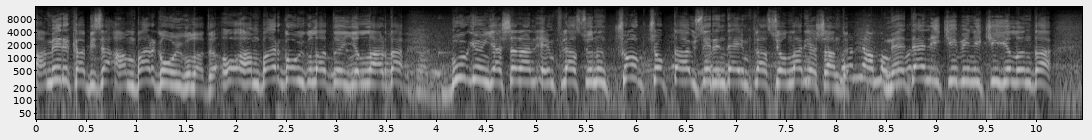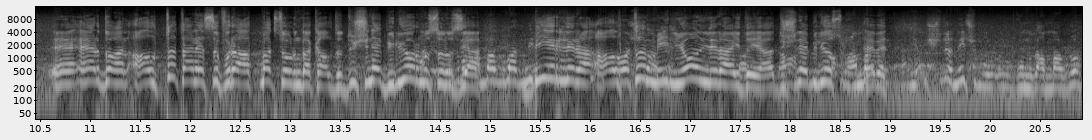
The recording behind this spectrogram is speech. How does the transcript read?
Amerika bize ambargo uyguladı. O ambargo uyguladığı yıllarda bugün yaşanan enflasyonun çok çok daha üzerinde enflasyonlar yaşandı. Neden 2002 yılında e, Erdoğan 6 tane sıfırı atmak zorunda kaldı. Düşünebiliyor musunuz ya? ambargo var, ne- 1 lira 6 milyon liraydı ya. Düşünebiliyorsun. Evet. 70 lira ne için bu konuda ambargo?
